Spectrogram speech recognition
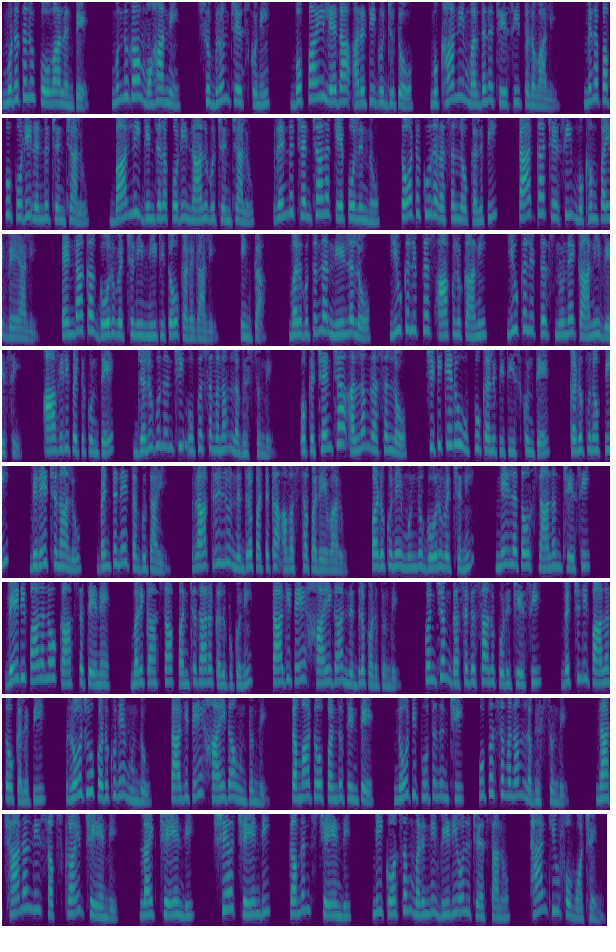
ముడతలు పోవాలంటే ముందుగా మొహాన్ని శుభ్రం చేసుకుని బొప్పాయి లేదా అరటి గుజ్జుతో ముఖాన్ని మర్దన చేసి తుడవాలి. మినపప్పు పొడి రెండు చెంచాలు బార్లీ గింజల పొడి నాలుగు చెంచాలు రెండు చెంచాల కేపోలిన్ను తోటకూర రసంలో కలిపి ప్యాక్గా చేసి ముఖంపై వేయాలి. ఎండాక గోరువెచ్చని నీటితో కడగాలి. ఇంకా మరుగుతున్న నీళ్ళలో యూకలిప్టస్ ఆకులు కాని యూకలిప్టస్ నూనె కాని వేసి ఆవిరి పెట్టుకుంటే జలుబు నుంచి ఉపశమనం లభిస్తుంది. ఒక చెంచా అల్లం రసంలో చిటికెడు ఉప్పు కలిపి తీసుకుంటే కడుపు నొప్పి విరేచనాలు వెంటనే తగ్గుతాయి. రాత్రిళ్ళు నిద్రపట్టక అవస్థ పడేవారు. పడుకునే ముందు గోరువెచ్చని నీళ్ళతో స్నానం చేసి వేడి పాలలో కాస్త తేనె మరికాస్త పంచదార కలుపుకొని తాగితే హాయిగా నిద్రపడుతుంది కొంచెం గసగసాలు పొడి చేసి వెచ్చని పాలతో కలిపి రోజూ పడుకునే ముందు తాగితే హాయిగా ఉంటుంది. టమాటో పండు తింటే నోటి పూత నుంచి ఉపశమనం లభిస్తుంది. నా ఛానల్ని సబ్స్క్రైబ్ చేయండి లైక్ చేయండి షేర్ చేయండి కమెంట్స్ చేయండి. మీకోసం మరిన్ని వీడియోలు చేస్తాను. Thank you for watching.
